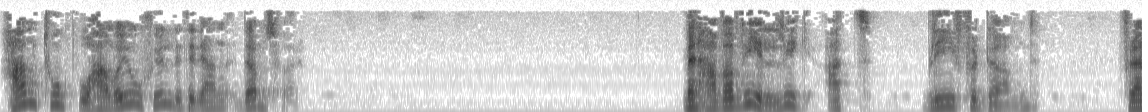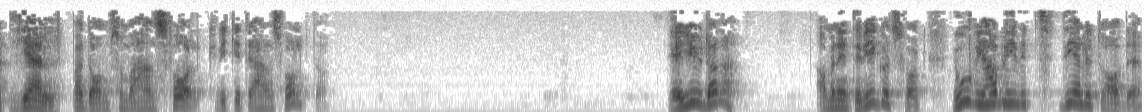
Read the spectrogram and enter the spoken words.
Han tog på, han var ju oskyldig till det han döms för. Men han var villig att bli fördömd för att hjälpa dem som var hans folk. Vilket är hans folk då? Det är judarna. Ja men är inte vi Guds folk? Jo vi har blivit del utav det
